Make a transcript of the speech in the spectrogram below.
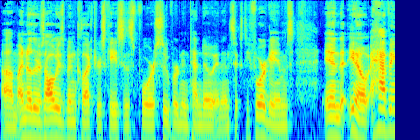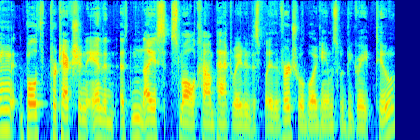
Um, I know there's always been collector's cases for Super Nintendo and N64 games, and you know having both protection and a, a nice, small, compact way to display the Virtual Boy games would be great too.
